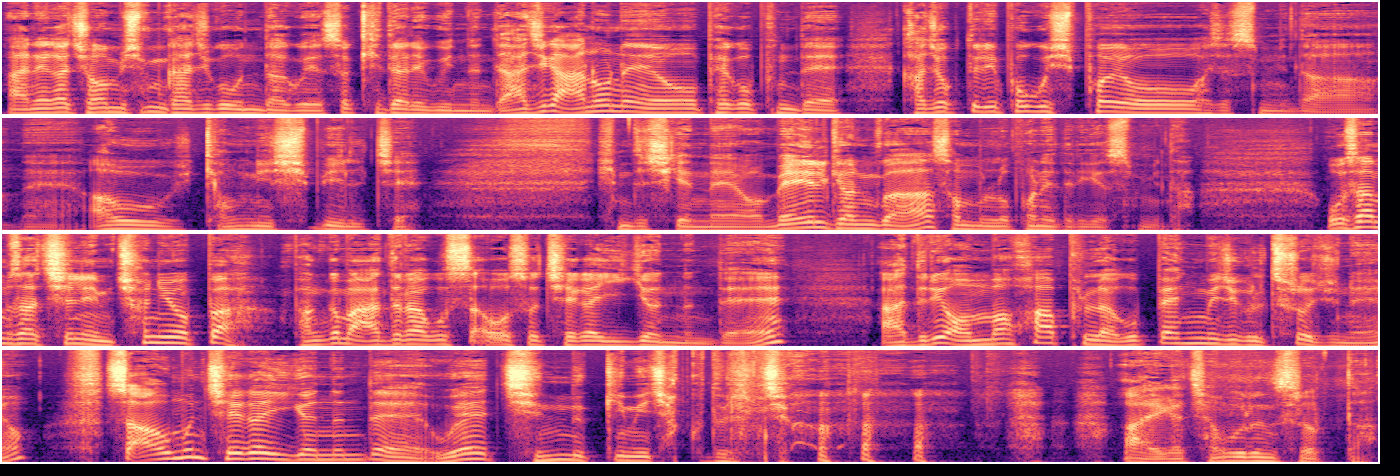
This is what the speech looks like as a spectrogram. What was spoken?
아내가 점심 가지고 온다고 해서 기다리고 있는데 아직 안 오네요. 배고픈데 가족들이 보고 싶어요 하셨습니다. 네. 아우, 격리 12일째. 힘드시겠네요. 매일 견과 선물로 보내드리겠습니다. 5347님, 천희 오빠, 방금 아들하고 싸워서 제가 이겼는데 아들이 엄마 화 풀라고 백뮤직을 틀어주네요. 싸움은 제가 이겼는데 왜 진 느낌이 자꾸 들죠? 아이가 참 어른스럽다.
